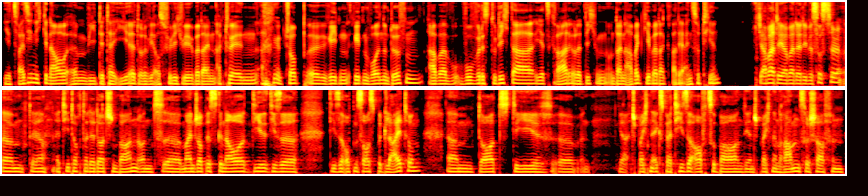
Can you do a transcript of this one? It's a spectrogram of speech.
Jetzt weiß ich nicht genau, ähm, wie detailliert oder wie ausführlich wir über deinen aktuellen Job äh, reden, reden wollen und dürfen, aber wo, würdest du dich da jetzt gerade oder dich und deinen Arbeitgeber da gerade einsortieren? Ich arbeite ja bei der DB Sister, ähm, der IT-Tochter der Deutschen Bahn, und äh, mein Job ist genau die, diese, diese Open Source Begleitung, ähm, dort die äh, ja, entsprechende Expertise aufzubauen, die entsprechenden Rahmen zu schaffen,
